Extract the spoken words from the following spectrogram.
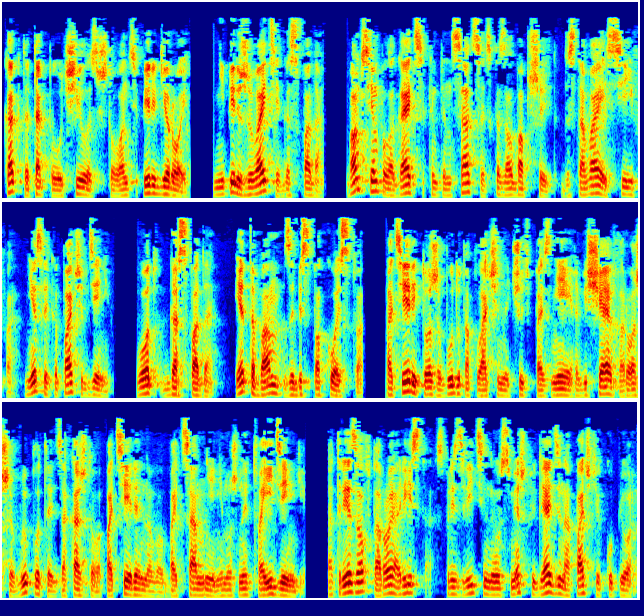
как-то так получилось, что он теперь герой. Не переживайте, господа. Вам всем полагается компенсация, сказал Бабшит, доставая из сейфа несколько пачек денег. Вот, господа, это вам за беспокойство. Потери тоже будут оплачены чуть позднее. Обещаю хорошие выплаты за каждого потерянного бойца. Мне не нужны твои деньги. Отрезал второй Ариста, с презрительной усмешкой глядя на пачки купюр.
